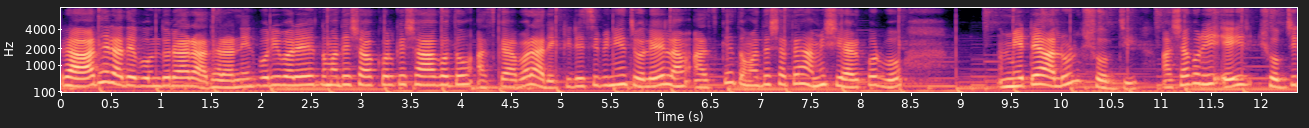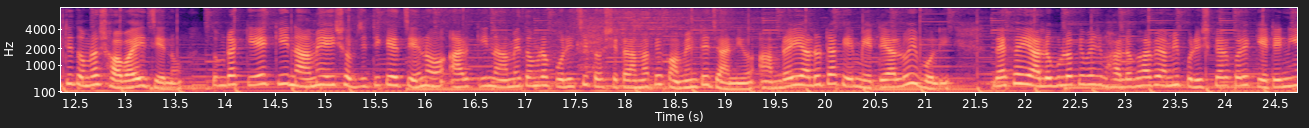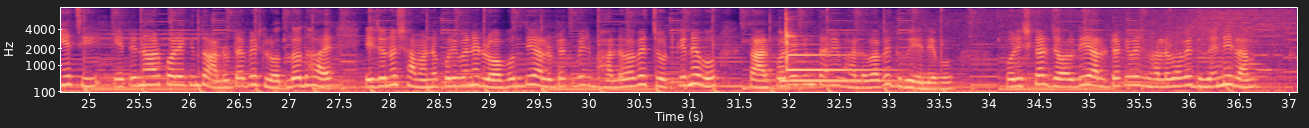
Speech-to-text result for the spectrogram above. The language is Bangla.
রাধে রাধে বন্ধুরা রাধারানীর পরিবারে তোমাদের সকলকে স্বাগত। আজকে আবার আরেকটি রেসিপি নিয়ে চলে এলাম। আজকে তোমাদের সাথে আমি শেয়ার করব মেটে আলুর সবজি। আশা করি এই সবজিটি তোমরা সবাই চেনো। তোমরা কে কি নামে এই সবজিটিকে চেনো আর কি নামে তোমরা পরিচিত সেটা আমাকে কমেন্টে জানিও। আমরা এই আলুটাকে মেটে আলুই বলি। দেখো, এই আলুগুলোকে বেশ ভালোভাবে আমি পরিষ্কার করে কেটে নিয়েছি। কেটে নেওয়ার পরে কিন্তু আলুটা বেশ লোদলোদ হয়। এই জন্য সামান্য পরিমাণে লবণ দিয়ে আলুটাকে বেশ ভালোভাবে চটকে নেব। তারপরে কিন্তু আমি ভালোভাবে ধুয়ে নেব। পরিষ্কার জল দিয়ে আলুটাকে বেশ ভালোভাবে ধুয়ে নিলাম।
